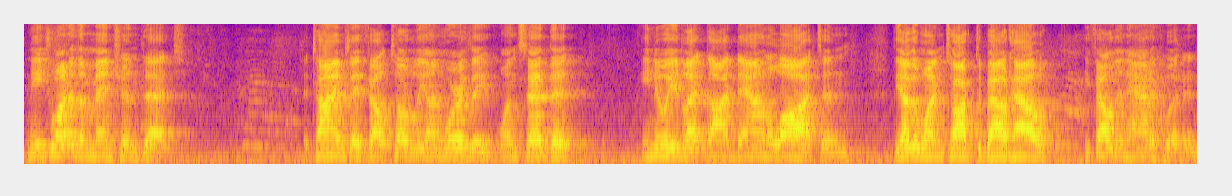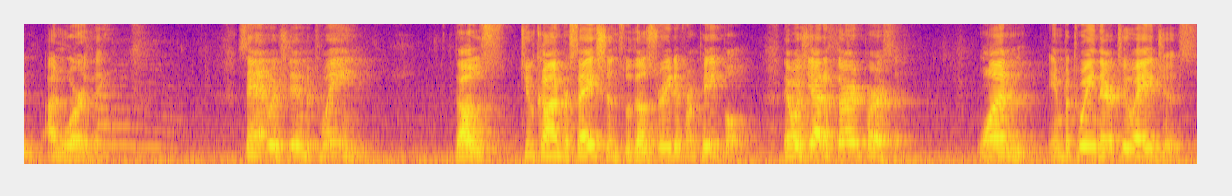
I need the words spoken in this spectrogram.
And each one of them mentioned that at times they felt totally unworthy. One said that he knew he had let God down a lot, and the other one talked about how he felt inadequate and unworthy. Sandwiched in between those two conversations with those three different people, there was yet a third person, one in between their two ages,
